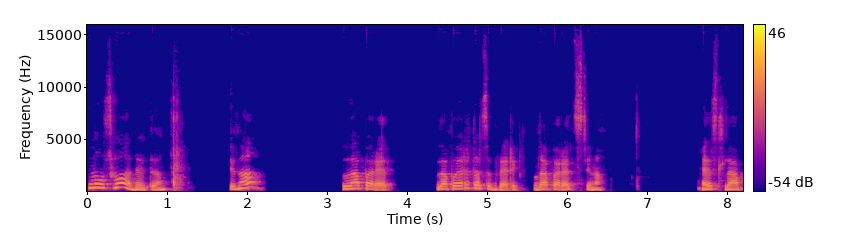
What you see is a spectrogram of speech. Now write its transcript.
Ну, згадуйте. Стіна pared. La – це двері. La – стіна. Es la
